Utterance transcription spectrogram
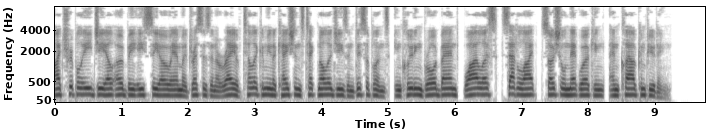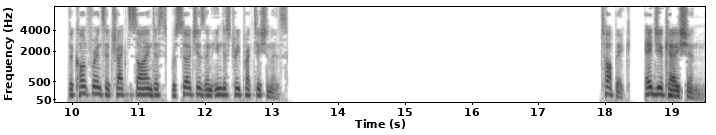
IEEE GLOBECOM addresses an array of telecommunications technologies and disciplines, including broadband, wireless, satellite, social networking, and cloud computing. The conference attracts scientists, researchers and industry practitioners. Education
